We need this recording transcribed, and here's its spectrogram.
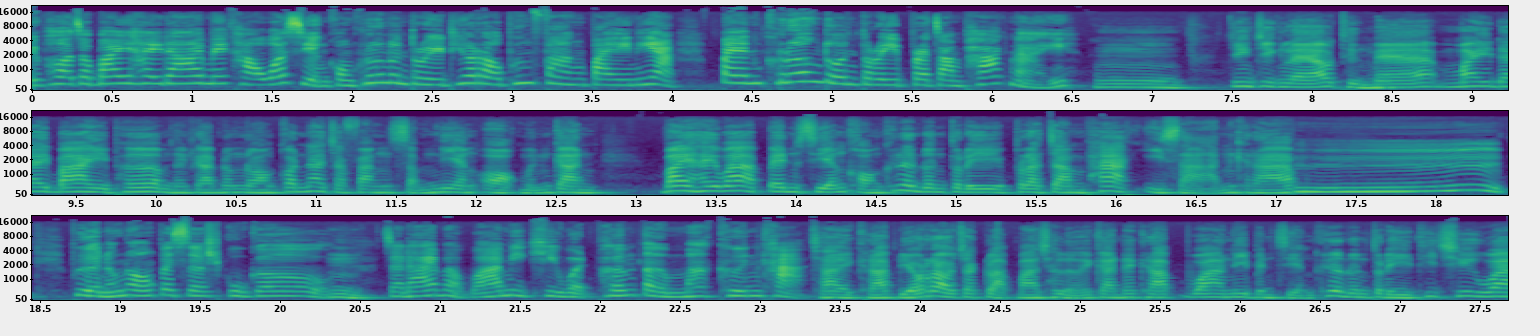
ยพอจะใบให้ได้ไหมคะว่าเสียงของเครื่องดนตรีที่เราเพิ่งฟังไปเนี่ย เป็นเครื่องดนตรีประจำภาคไหน อืมจริง ๆ แล้วถึงแม้ไม่ได้ใบเพิ่มนะครับ น้องๆ ก็น่าจะฟังสำเนียงออกเหมือนกัน ใบให้ว่าเป็นเสียงของเครื่องดนตรีประจำภาคอีสานครับอืมเผื่อน้อง ๆ ไปเซิร์ช Google อืมจะได้แบบว่ามี keyword เพิ่มเติมมากขึ้นค่ะ ใช่ครับ เดี๋ยวเราจะกลับมาเฉลยกันนะครับ ว่านี่เป็นเสียงเครื่องดนตรีที่ชื่อว่า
